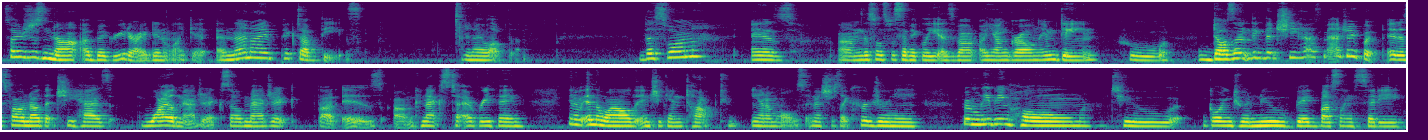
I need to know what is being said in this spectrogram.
So I was just not a big reader. I didn't like it. And then I picked up these, and I loved them. This one is, um, this one specifically is about a young girl named Daine who doesn't think that she has magic, but it is found out that she has wild magic. So magic that is um, connects to everything, you know, in the wild, and she can talk to animals. And it's just like her journey from leaving home to going to a new big bustling city,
